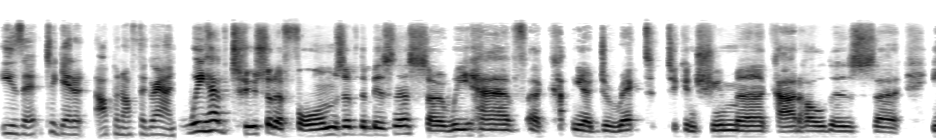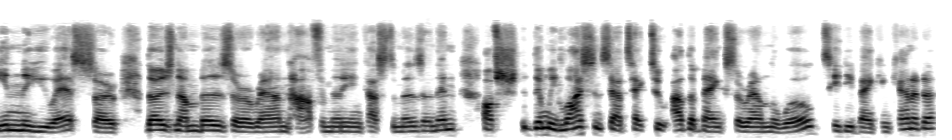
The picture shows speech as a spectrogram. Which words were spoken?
is it to get it up and off the ground? We have two sort of forms of the business. So we have, a, you know, direct to consumer cardholders uh, in the US. So those numbers are around half a million customers, and then off, then we license our tech to other banks around the world: TD Bank in Canada,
